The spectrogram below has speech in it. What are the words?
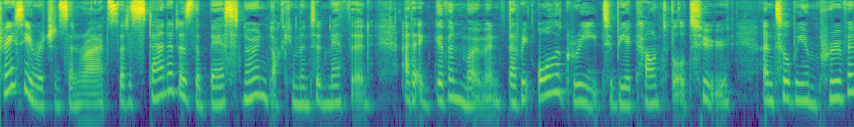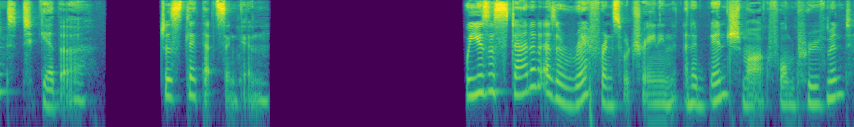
Tracy Richardson writes that a standard is the best known documented method at a given moment that we all agree to be accountable to until we improve it together. Just let that sink in. We use a standard as a reference for training and a benchmark for improvement,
